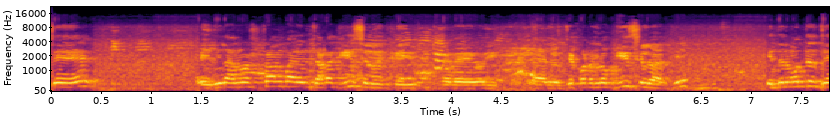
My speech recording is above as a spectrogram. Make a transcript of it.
যে এই নীল আনুষ্ঠান বা যারা গিয়েছিল মানে ওই যে কটা লোক গিয়েছিল আর কি, এদের মধ্যে যে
